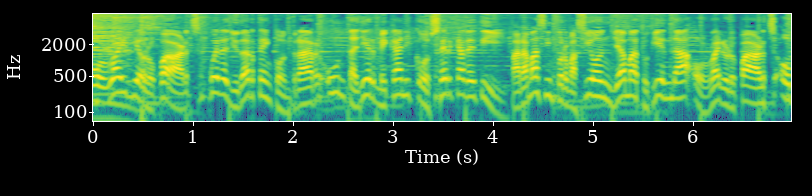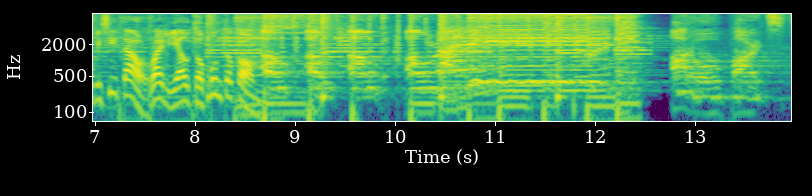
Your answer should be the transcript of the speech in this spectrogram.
O'Reilly Auto Parts puede ayudarte a encontrar un taller mecánico cerca de ti. Para más información, llama a tu tienda O'Reilly Auto Parts o visita oreillyauto.com. oh, oh, O'Reilly Auto Parts.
